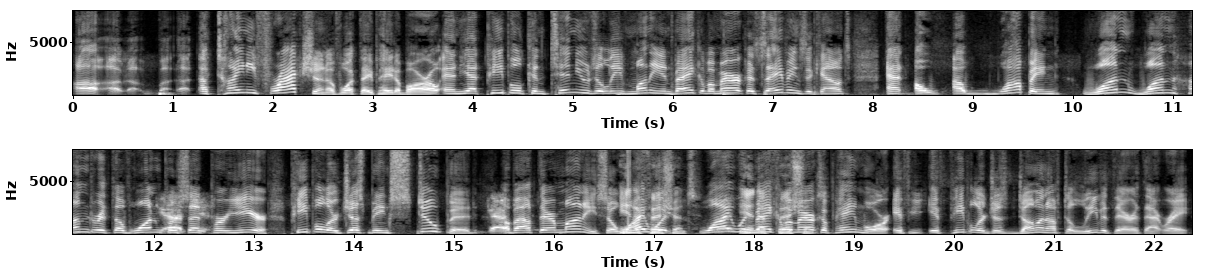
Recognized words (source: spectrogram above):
a, a, a, a tiny fraction of what they pay to borrow, and yet people continue to leave money in Bank of America savings accounts at a, a whopping one one hundredth of one percent Gotcha. per year. People are just being stupid Gotcha. about their money. So why would why would Bank of America pay more if you, if people are just dumb enough to leave it there at that rate?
